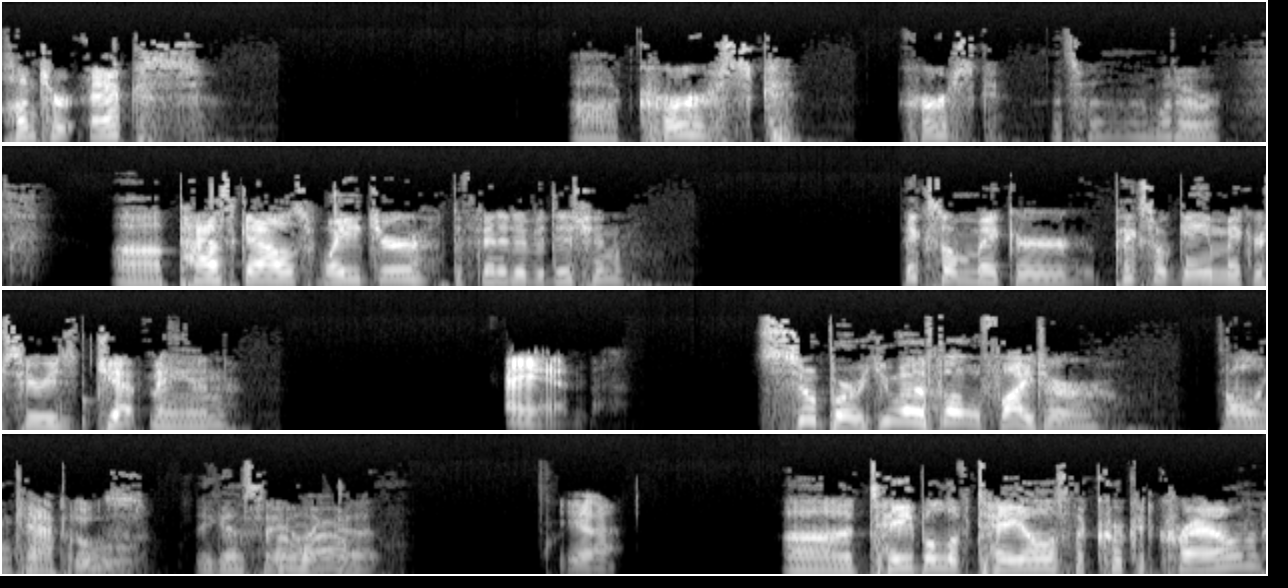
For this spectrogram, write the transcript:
Hunter X, uh, Kursk, Kursk, that's uh, whatever. Uh, Pascal's Wager Definitive Edition, Pixel Maker, Pixel Game Maker Series Jetman, And Super UFO Fighter. It's all in capitals. Ooh. You gotta say Oh, it like wow. that. yeah, Uh, Table of Tales, The Crooked Crown.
